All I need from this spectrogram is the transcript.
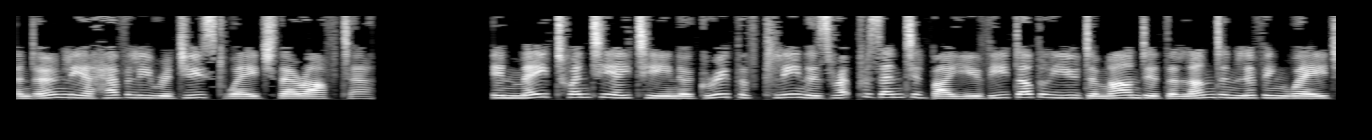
and only a heavily reduced wage thereafter. In May 2018 a group of cleaners represented by UVW demanded the London Living Wage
